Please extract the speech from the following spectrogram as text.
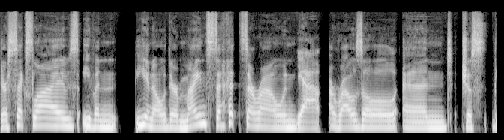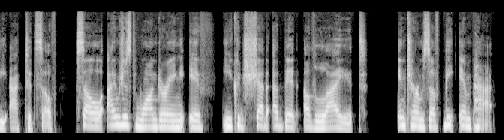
their sex lives, even, you know, their mindsets around Yeah, arousal and just the act itself. So I'm just wondering if you could shed a bit of light in terms of the impact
